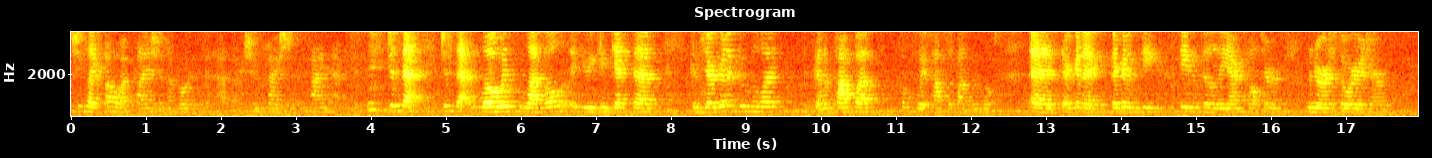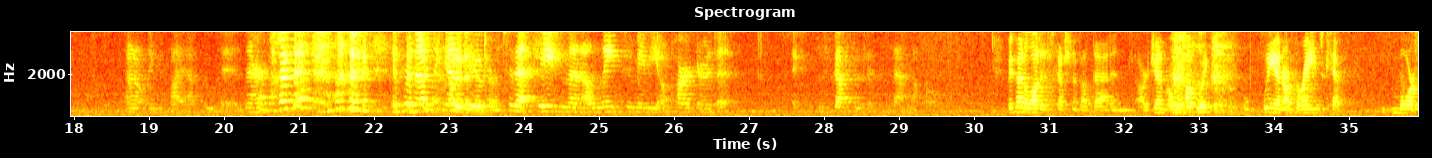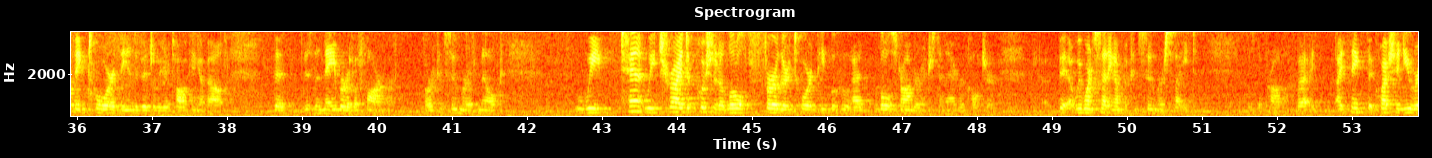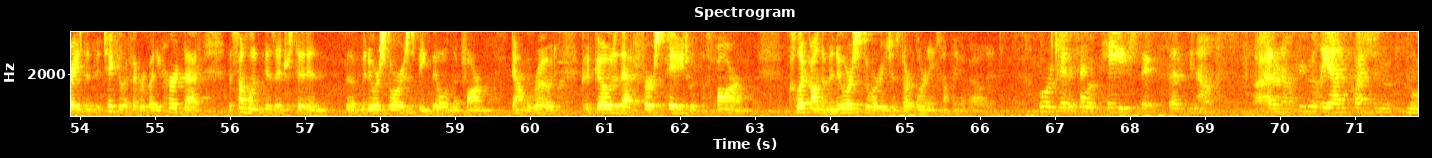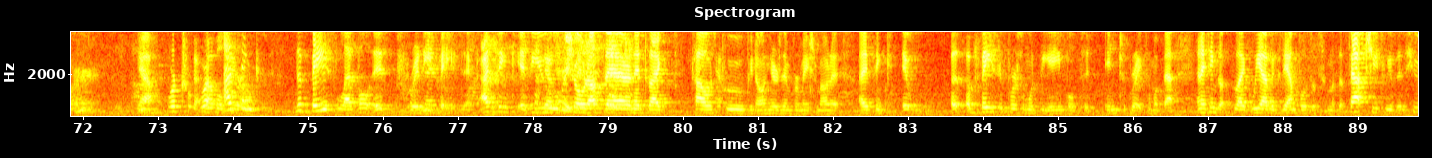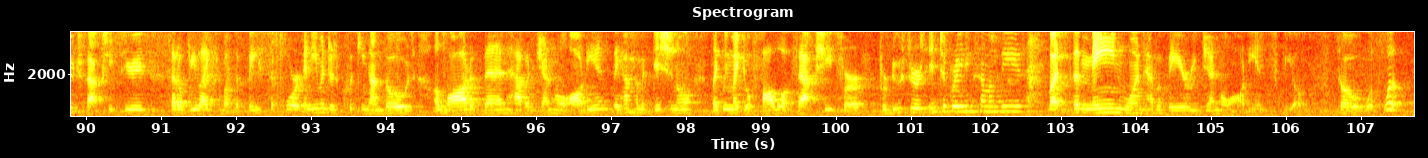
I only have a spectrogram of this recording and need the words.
She's like, oh, I probably shouldn't have voted for that, I should, probably shouldn't have signed that. Just that, just that lowest level, if you can get them, because they're gonna Google it, it's gonna pop up, hopefully it pops up on Google. And they're gonna, they're gonna see sustainability, agriculture, manure storage, or, I don't think you probably have food pit in there, but for them to get to, to that page and then a link to maybe a partner that discusses it to that level. We've had a lot of discussion about that, and our general public, we in our brains kept morphing toward the individual you're talking about, that is the neighbor of a farmer or a consumer of milk. We tend, we tried to push it a little further toward people who had a little stronger interest in agriculture. We weren't setting up a consumer site, was the problem. But I, I think the question you raised in particular, if everybody heard that, that someone is interested in the manure storage that's being built on the farm down the road, could go to that first page with the farm, click on the manure storage and start learning something about it. Or get to a page that says, you know, I don't know, frequently asked questions for. um, Yeah, we're, we're- level I think the base level is pretty basic. I think if you showed up there and it's like cows poop, you know, here's information about it, I think it, a, a basic person would be able to integrate some of that. And I think, like, we have examples of some of the fact sheets, we have this huge fact sheet series that'll be like some of the base support, and even just clicking on those, a lot of them have a general audience. They have some additional, like, we might do a follow-up fact sheet for producers integrating some of these, but the main ones have a very general audience feel. So,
